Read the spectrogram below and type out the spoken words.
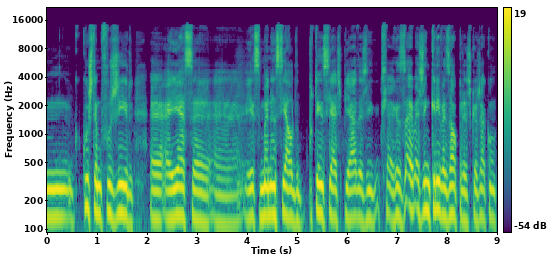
Hum, Custa-me fugir eh, a, essa, eh, a esse manancial de potenciais piadas e as, as incríveis óperas que eu já com-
